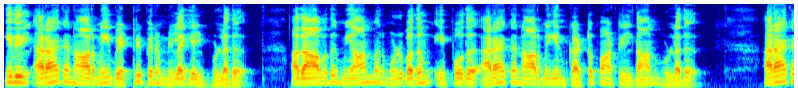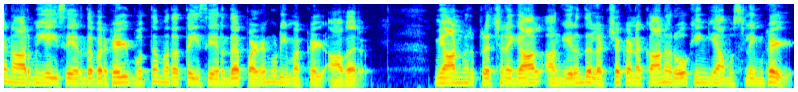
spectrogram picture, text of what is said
இதில் அராகன் ஆர்மி வெற்றி பெறும் நிலையில் உள்ளது. அதாவது மியான்மர் முழுவதும் இப்போது அராகன் ஆர்மியின் கட்டுப்பாட்டில்தான் உள்ளது. அராகன் ஆர்மியை சேர்ந்தவர்கள் புத்த மதத்தை சேர்ந்த பழங்குடி மக்கள் ஆவர். மியான்மர் பிரச்சனையால் அங்கிருந்து லட்சக்கணக்கான ரோஹிங்கியா முஸ்லிம்கள்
